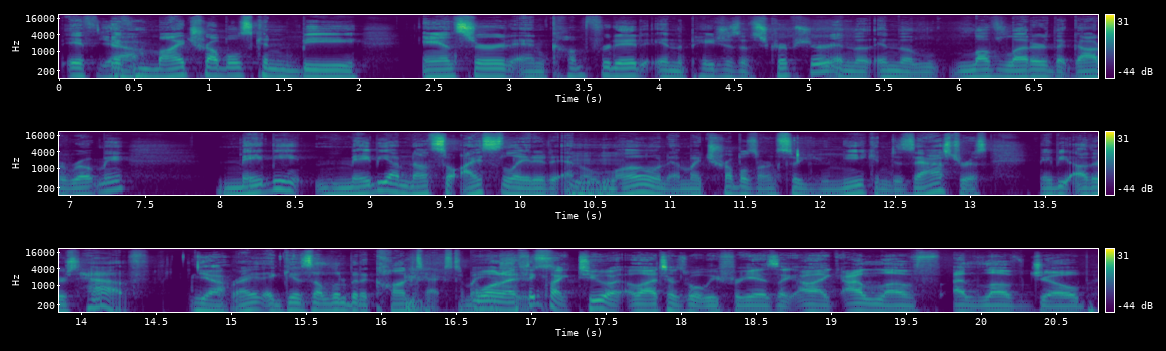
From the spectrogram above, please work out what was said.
if Yeah. if my troubles can be answered and comforted in the pages of scripture in the in the love letter that God wrote me maybe maybe I'm not so isolated and Mm-hmm. alone and my troubles aren't so unique and disastrous maybe others have Yeah. right it gives a little bit of context to my Well, and I think like too, a lot of times what we forget is like, I- like I love, I love Job.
